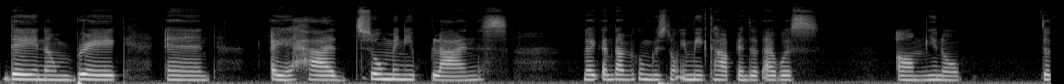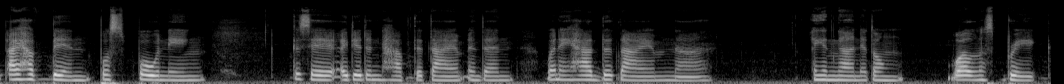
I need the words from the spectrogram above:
day ng break and I had so many plans. Like, ang dami kong gustong i-make happen that I was, um, you know, that I have been postponing kasi I didn't have the time and then when I had the time na ayun nga nitong wellness break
